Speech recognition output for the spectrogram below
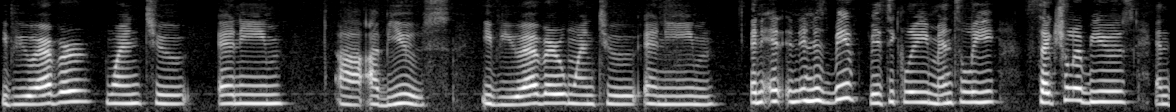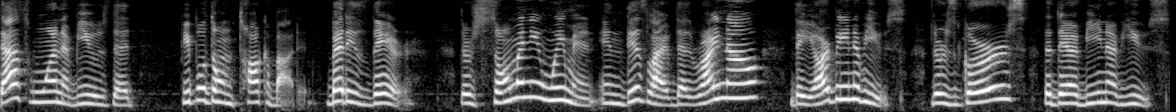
if you ever went to any uh, abuse, if you ever went to any, and, and, and it's be physically, mentally, sexual abuse, and that's one abuse that people don't talk about it, but it's there. There's so many women in this life that right now they are being abused. There's girls that they are being abused.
